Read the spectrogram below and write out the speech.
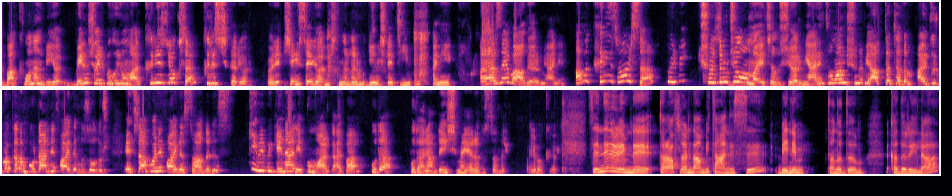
bakmanın bir benim şöyle bir huyum var. Kriz yoksa kriz çıkarıyorum. Böyle şeyi seviyorum. Sınırlarımı genişleteyim. Hani arazaya bağlıyorum yani. Ama kriz varsa böyle bir çözümcü olmaya çalışıyorum. Yani tamam şunu bir atlatalım. Ay dur bakalım buradan ne faydamız olur. Etrafa ne fayda sağlarız gibi bir genel yapım var galiba. Bu da bu dönemde işime yaradı sanırım. Böyle bakıyorum. Senin en önemli taraflarından bir tanesi benim tanıdığım kadarıyla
